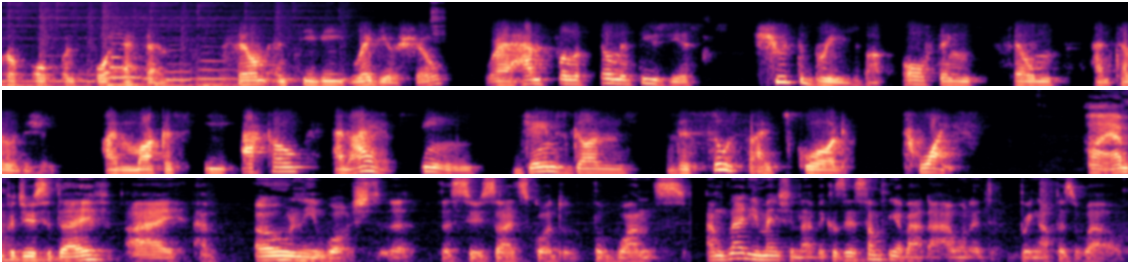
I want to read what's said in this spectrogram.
104.4 FM, film and TV radio show where a handful of film enthusiasts shoot the breeze about all things film and television. I'm Marcus E. Acko, and I have seen James Gunn's The Suicide Squad twice. Hi, I'm producer Dave. I have only watched the, the Suicide Squad the once. I'm glad you mentioned that because there's something about that I wanted to bring up as well.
